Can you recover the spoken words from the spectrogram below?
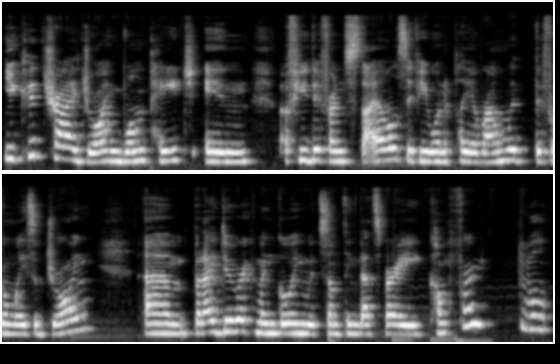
you could try drawing one page in a few different styles if you want to play around with different ways of drawing. Um, but I do recommend going with something that's very comfortable,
